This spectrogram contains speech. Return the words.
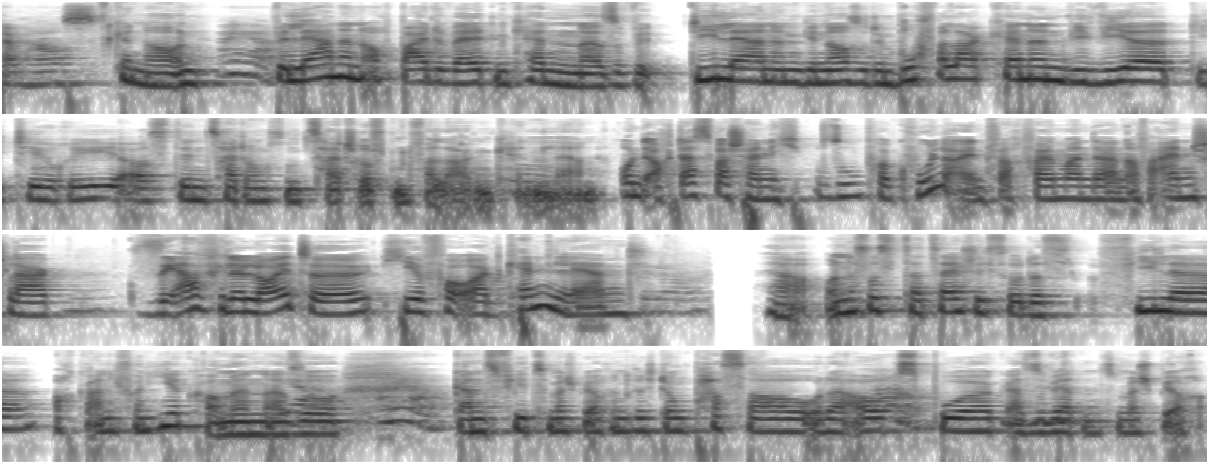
ja. Random House. Genau. Und ah, ja. wir lernen auch beide Welten kennen. Also die lernen genauso den Buchverlag kennen, wie wir die Theorie aus den Zeitungs- und Zeitschriftenverlagen kennenlernen. Und auch das wahrscheinlich super cool einfach, weil man dann auf einen Schlag sehr viele Leute hier vor Ort kennenlernt. Genau. Ja, und es ist tatsächlich so, dass viele auch gar nicht von hier kommen. Also ja. Ah, ganz viel zum Beispiel auch in Richtung Passau oder Augsburg. Ah. Also mhm. wir hatten zum Beispiel auch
